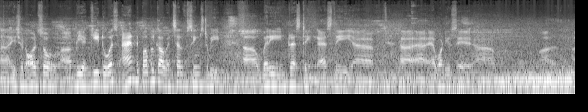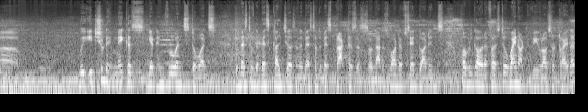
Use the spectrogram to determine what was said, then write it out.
Uh, it should also uh, be a key to us, and the purple cow itself seems to be uh, very interesting as the what do you say? Um, uh, uh, we, it should make us get influenced towards the best of the best cultures and the best of the best practices. So that is what if Seth Godin's Purple Cow refers to. Why not? We will also try that.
